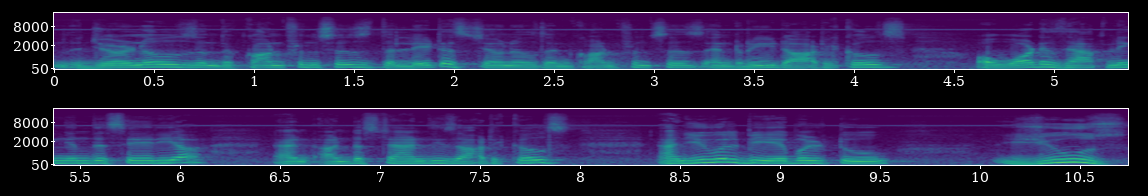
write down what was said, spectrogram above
the journals and the conferences, the latest journals and conferences and read articles of what is happening in this area and understand these articles and you will be able to use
